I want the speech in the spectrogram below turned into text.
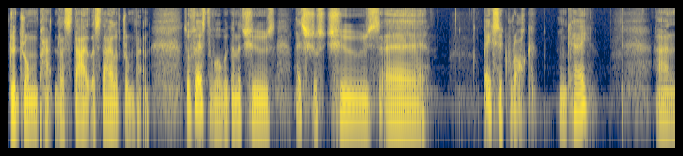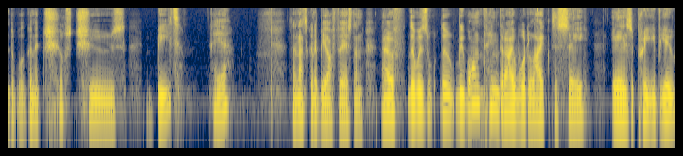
the drum pattern, the style, the style of drum pattern. So first of all, we're going to choose. Let's just choose uh, basic rock, okay? And we're going to just choose beat here. And that's going to be our first one. Now, if there was there would be one thing that I would like to see is a preview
